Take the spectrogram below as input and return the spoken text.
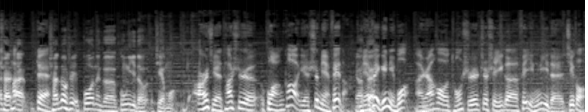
全他对，全都是播那个公益的节目，而且它是广告也是免费的，免费给你播啊。然后同时这是一个非盈利的机构，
